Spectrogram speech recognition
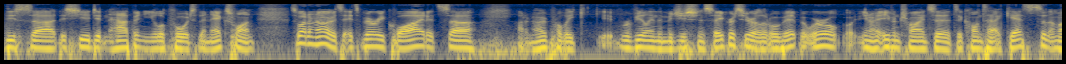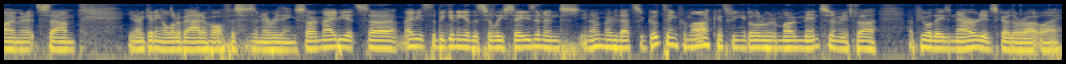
this uh, this year didn't happen? You look forward to the next one. So I don't know. It's it's very quiet. It's uh, I don't know, probably revealing the magician's secrets here a little bit, but we're all, you know, even trying to, to contact guests at the moment. It's, um, you know, getting a lot of out of offices and everything. So maybe it's uh, maybe it's the beginning of the silly season, and you know, maybe that's a good thing for markets. We can get a little bit of momentum if uh, a few of these narratives go the right way.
